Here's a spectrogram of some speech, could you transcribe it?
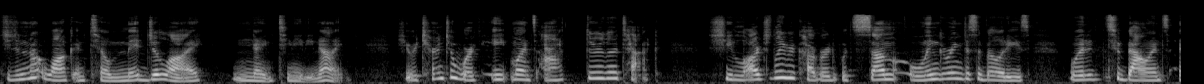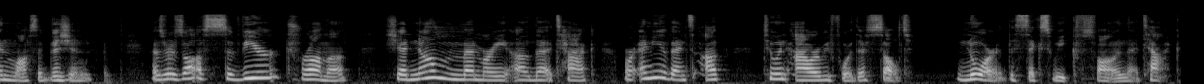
She did not walk until mid July 1989. She returned to work eight months after the attack. She largely recovered with some lingering disabilities related to balance and loss of vision. As a result of severe trauma, she had no memory of the attack or any events up to an hour before the assault, nor the six weeks following the attack.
